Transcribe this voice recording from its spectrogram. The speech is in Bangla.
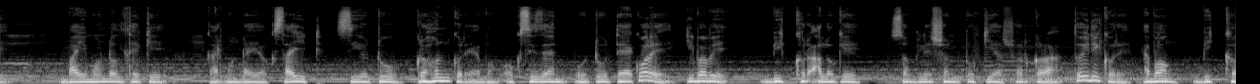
বায়ুমণ্ডল থেকে carbon dioxide CO two গ্রহণ করে এবং অক্সিজেন ও টু ত্যাগ করে, কীভাবে বৃক্ষর আলোকে সংশ্লেষণ প্রক্রিয়া শর্করা তৈরি করে এবং বৃক্ষ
